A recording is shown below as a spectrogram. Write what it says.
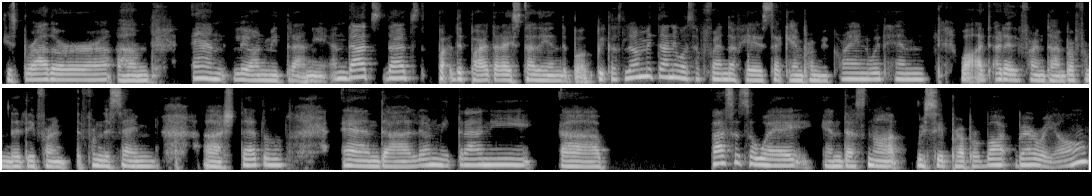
His brother um, and Leon Mitrani, and that's that's the part that I study in the book because Leon Mitrani was a friend of his that came from Ukraine with him. Well, at, at a different time, but from the different from the same uh, shtetl. And uh, Leon Mitrani uh, passes away and does not receive proper burial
